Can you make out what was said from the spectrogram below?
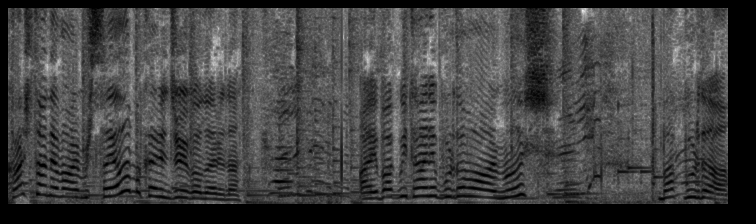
Kaç tane varmış sayalım mı karınca yuvalarına? Ay bak bir tane burada varmış. Bak burada.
